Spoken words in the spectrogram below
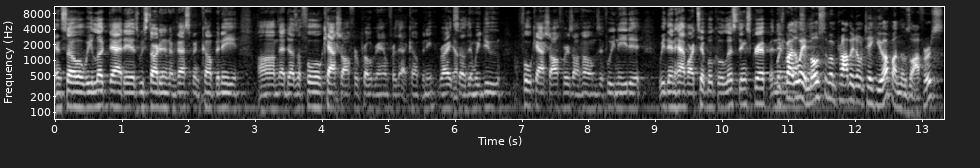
And so what we looked at is we started an investment company um, that does a full cash offer program for that company, right? Yep. So then we do full cash offers on homes if we need it. We then have our typical listing script, and Which, by the way, most of them probably don't take you up on those offers,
